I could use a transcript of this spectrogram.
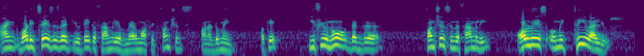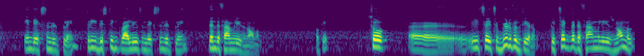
And what it says is that you take a family of meromorphic functions on a domain okay? If you know that the functions in the family always omit 3 values in the extended plane 3 distinct values in the extended plane then the family is normal okay? So uh, it's, a, it's a beautiful theorem. To check that a family is normal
